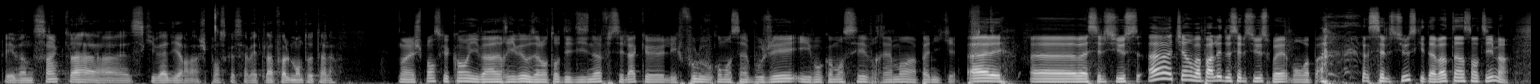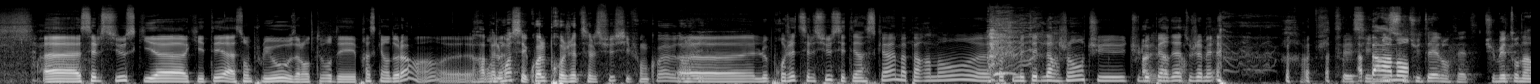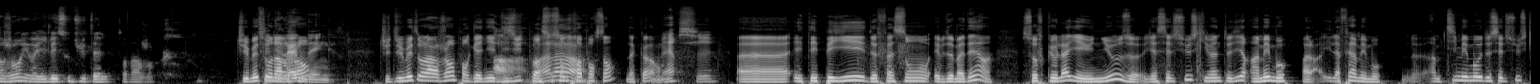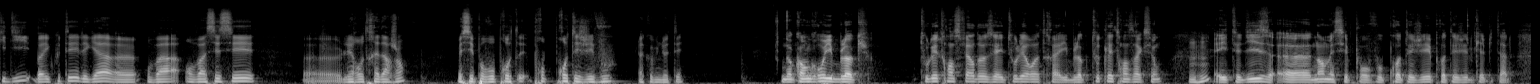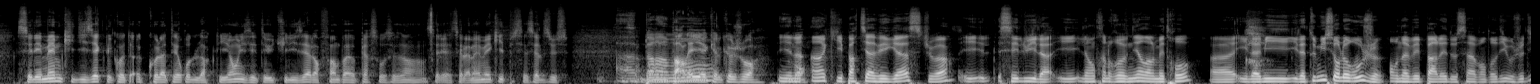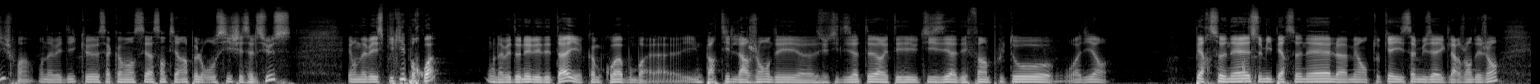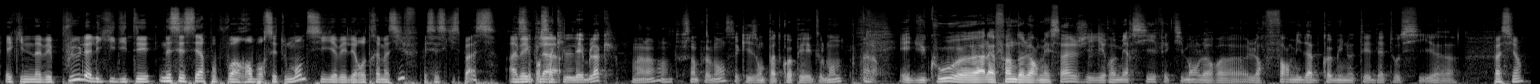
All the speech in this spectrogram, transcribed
les 25, là, euh, ce qu'il va dire. Là. Je pense que ça va être l'affolement total. Ouais, je pense que quand il va arriver aux alentours des 19, c'est là que les foules vont commencer à bouger et ils vont commencer vraiment à paniquer. Allez, euh, bah, Celsius. Ah tiens, on va parler de Celsius. Ouais, bon, on va pas. Celsius qui est à 21 centimes. Euh, Celsius qui a qui était à son plus haut aux alentours des presque 1 dollar. hein. Euh, Rappelle-moi, c'est quoi le projet de Celsius? Ils font quoi eux, a- dans la vie? Le projet de Celsius c'était un scam apparemment. Euh, quand tu mettais de l'argent, tu, tu Ah, le les perdais à tout jamais. Une Apparemment. sous tutelle en fait. Tu mets ton argent, il est sous tutelle, ton argent. Tu mets ton argent. lending. Tu, tu mets ton argent pour gagner Ah, 18,63%, d'accord Merci. euh, et t'es payé de façon hebdomadaire. Sauf que là, il y a une news, il y a Celsius qui vient de te dire un mémo. Alors, il a fait un mémo, un petit mémo de Celsius qui dit bah écoutez les gars, euh, on va on va cesser euh, les retraits d'argent, mais c'est pour vous proté- pro- protéger vous, la communauté. Donc en gros, ils bloquent tous les transferts d'oseille, tous les retraits, ils bloquent toutes les transactions Mhm. et ils te disent euh, non mais c'est pour vous protéger et protéger le capital. C'est les mêmes qui disaient que les co- collatéraux de leurs clients ils étaient utilisés à leur fin perso, c'est ça hein c'est, la même équipe, c'est Celsius. dont on parlait il y a quelques jours. Il y en a Bon. un qui est parti à Vegas, tu vois. C'est lui là. Il, il est en train de revenir dans le métro. Euh, il a mis, il a tout mis sur le rouge. On avait parlé de ça vendredi ou jeudi, je crois. On avait dit que ça commençait à sentir un peu le roussi chez Celsius, et on avait expliqué pourquoi. On avait donné les détails, comme quoi, bon bah, une partie de l'argent des euh, utilisateurs était utilisée à des fins plutôt, on va dire, personnelles, semi-personnelles, mais en tout cas, ils s'amusaient avec l'argent des gens, et qu'ils n'avaient plus la liquidité nécessaire pour pouvoir rembourser tout le monde s'il y avait les retraits massifs. Et c'est ce qui se passe. C'est pour la... ça qu'ils les bloquent, voilà, hein, tout simplement, c'est qu'ils n'ont pas de quoi payer tout le monde. Alors. Et du coup, euh, à la fin de leur message, ils remercient effectivement leur, euh, leur formidable communauté d'être aussi... euh, Patient.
